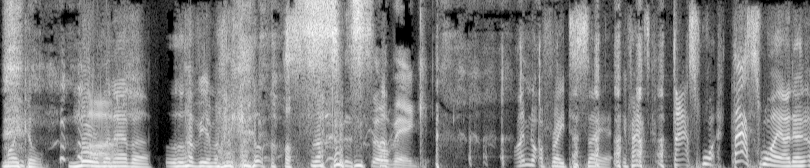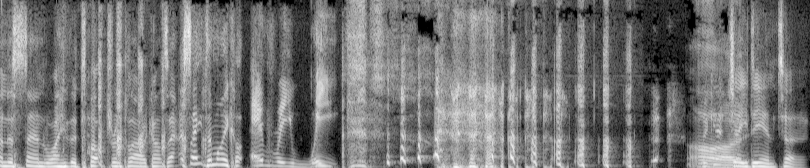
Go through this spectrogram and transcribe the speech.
Michael, more than ever. Love you, Michael. Oh, so, so big. I'm not afraid to say it. In fact, that's what that's why I don't understand why the Doctor and Clara can't say. it. I say it to Michael every week. We Oh, get JD and Turk.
